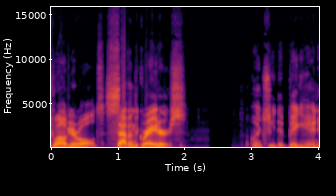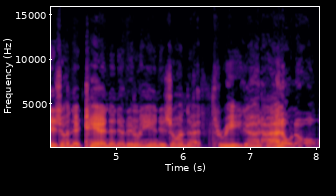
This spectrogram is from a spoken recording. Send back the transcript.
12 year olds, seventh graders. Let's see, the big hand is on the 10 and the little hand is on the 3. God, I don't know.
